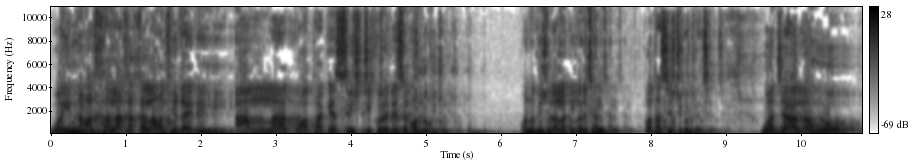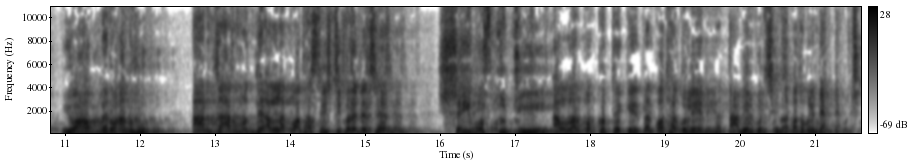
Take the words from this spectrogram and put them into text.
না ওয়াইন্নামা খালাকা কালামান আল্লাহ কথাকে সৃষ্টি করে দিয়েছেন অন্য কিছু। অন্য কিছু আল্লাহ কি করেছেন? কথা সৃষ্টি করে দিয়েছেন। ওয়াজালাহু ইউআব্বিরু আনহু। আর যার মধ্যে আল্লাহ কথা সৃষ্টি করে দিয়েছেন, সেই বস্তুটি আল্লাহর পক্ষ থেকে তার কথাগুলির তাবির করছে মানে কথাগুলি ব্যক্ত করছে।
